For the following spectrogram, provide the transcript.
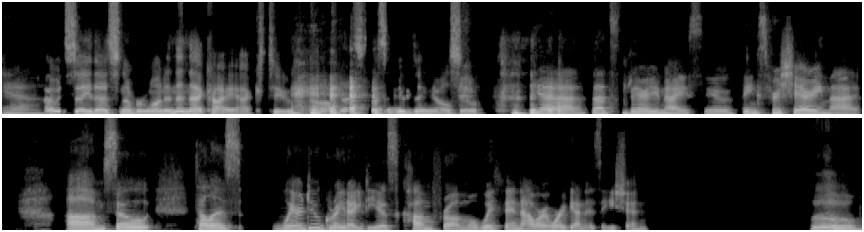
yeah, I would say that's number one. And then that kayak too. Uh, that's, that's a good thing also. yeah, that's very nice, Sue. Thanks for sharing that. Um, so tell us, where do great ideas come from within our organization? Oh,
